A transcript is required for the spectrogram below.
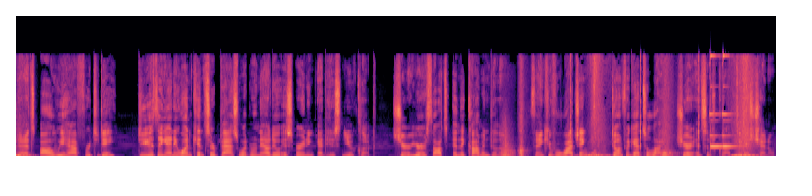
That's all we have for today. Do you think anyone can surpass what Ronaldo is earning at his new club? Share your thoughts in the comment below. Thank you for watching. Don't forget to like, share, and subscribe to this channel.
